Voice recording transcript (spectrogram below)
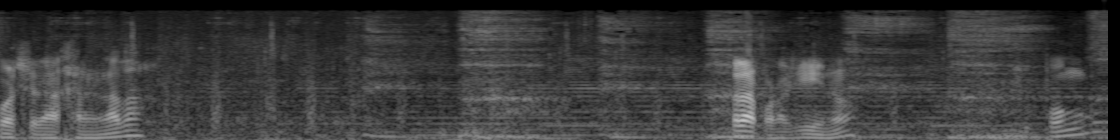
¿Cuál será el generador? Estará por aquí, ¿no? Supongo.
